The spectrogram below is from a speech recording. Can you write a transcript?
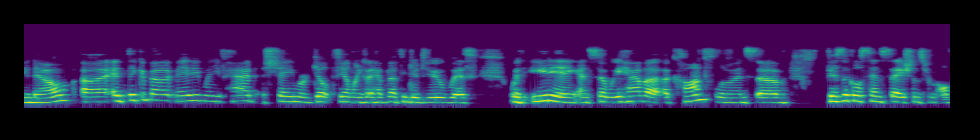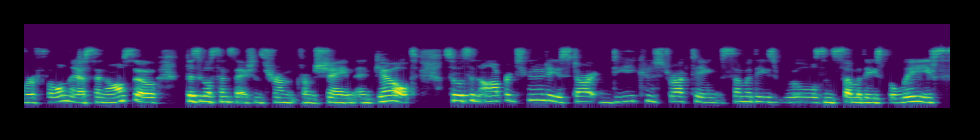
You know, uh, and think about it maybe when you've had shame or guilt feelings that have nothing to do with with eating, and so we have a, a confluence of physical sensations from overfullness and also physical sensations from from shame and guilt. So it's an opportunity to start deconstructing some of these rules and some of these beliefs,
